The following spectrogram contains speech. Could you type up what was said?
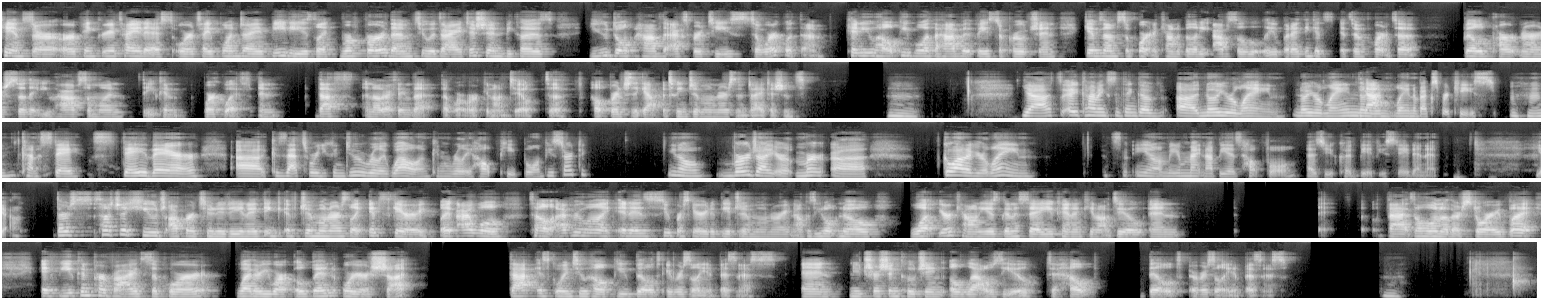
cancer or pancreatitis or type 1 diabetes, like refer them to a dietitian because you don't have the expertise to work with them. Can you help people with a habit-based approach and give them support and accountability? Absolutely. But I think it's it's important to build partners so that you have someone that you can work with. And that's another thing that that we're working on too to help bridge the gap between gym owners and dietitians. Hmm. Yeah, it kind of makes me think of uh, know your lane, know your lane, know yeah. your lane of expertise. Mm-hmm. Kind of stay stay there because uh, that's where you can do really well and can really help people. If you start to, you know, verge out your uh, go out of your lane, it's you know you might not be as helpful as you could be if you stayed in it. Yeah there's such a huge opportunity and i think if gym owners like it's scary. Like i will tell everyone like it is super scary to be a gym owner right now because you don't know what your county is going to say you can and cannot do and that's a whole nother story. But if you can provide support whether you are open or you're shut that is going to help you build a resilient business. And nutrition coaching allows you to help build a resilient business. Mm.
